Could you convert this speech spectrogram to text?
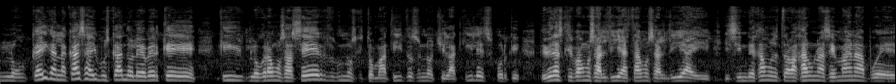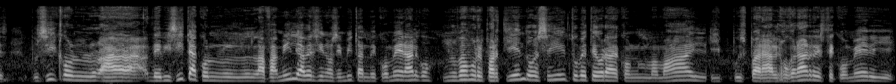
lo que haya en la casa y buscándole a ver qué, qué, logramos hacer, unos tomatitos, unos chilaquiles, porque de veras que vamos al día, estamos al día y, y si dejamos de trabajar una semana, pues, pues sí, con, de visita con la familia, a ver si nos invitan de comer algo. Y nos vamos repartiendo, sí, tú vete ahora con mamá y, pues para lograr este comer y,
